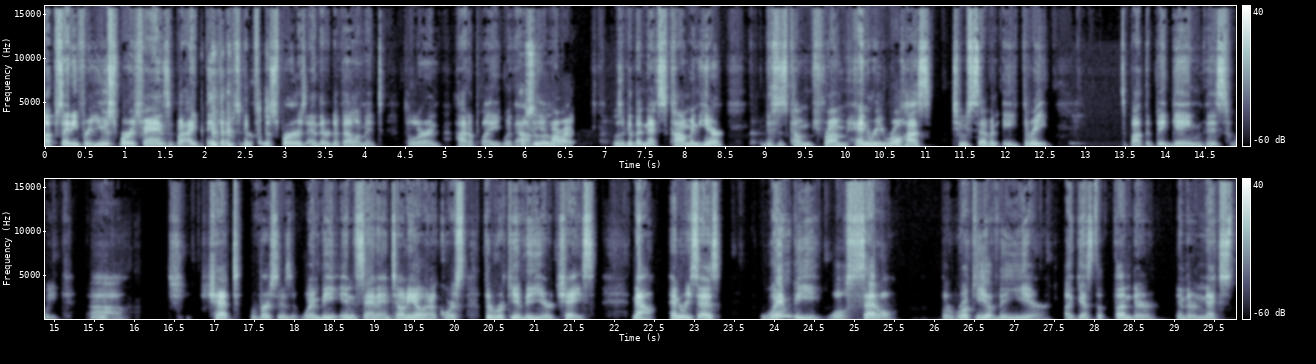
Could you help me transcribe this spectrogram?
upsetting for you Spurs fans, but I think it's good for the Spurs and their development to learn how to play without Absolutely. him. All right. Let's look at the next comment here. This is comes from Henry Rojas 2783. It's about the big game this week. Mm-hmm. Uh, Chet versus Wemby in San Antonio, and of course, the rookie of the year, Chase. Now, Henry says Wemby will settle the rookie of the year against the Thunder in their next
